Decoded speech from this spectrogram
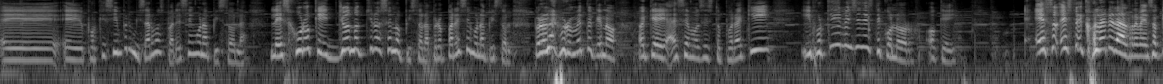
Eh, eh, porque siempre mis armas parecen una pistola. Les juro que yo no quiero hacerlo pistola, pero parecen una pistola. Pero les prometo que no. Ok, hacemos esto por aquí. ¿Y por qué lo hice de este color? Ok. Eso, este color era al revés, ¿ok?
